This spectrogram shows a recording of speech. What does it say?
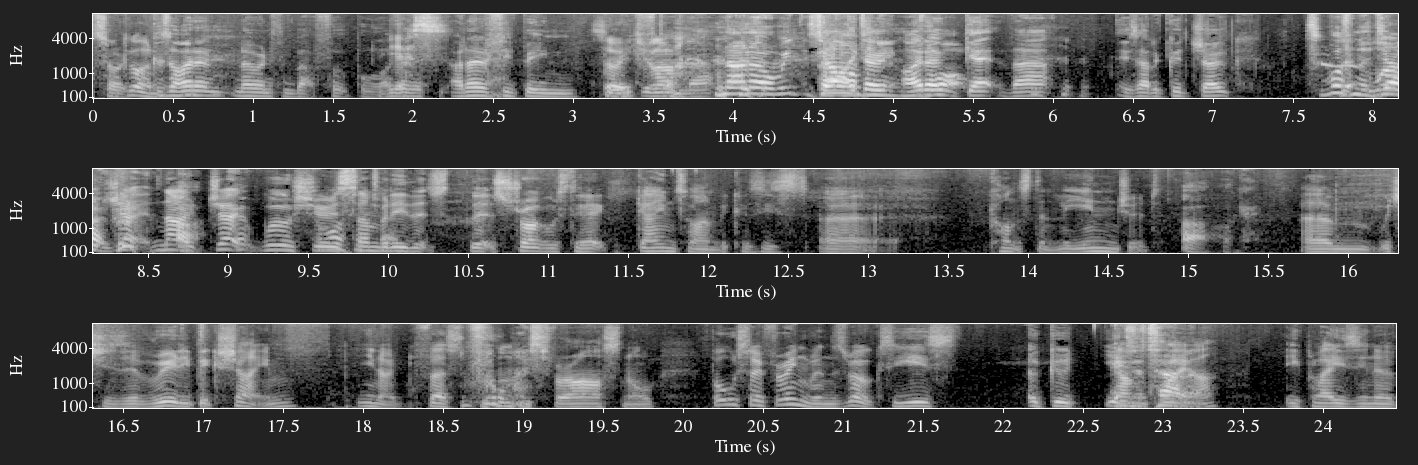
sorry, Go on. because I don't know anything about football. I Yes. don't know if, I don't know if you've been Sorry, briefed do you on that. No, no, we So I don't, I don't what? get that. Is that a good joke? It wasn't a well, joke. Jack, no, Oh, Jack it- Wilshere it is wasn't a somebody joke. that's that struggles to get game time because he's uh, constantly injured, Oh, okay. um, which is a really big shame. You know, first and foremost for Arsenal, but also for England as well because he is a good young a player. He plays in a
